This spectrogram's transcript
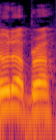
Do it up, bro.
